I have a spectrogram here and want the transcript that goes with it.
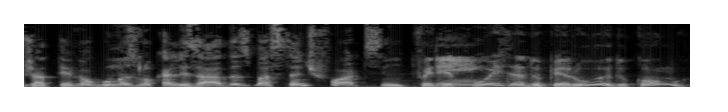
Já teve algumas localizadas bastante fortes, sim. Foi Tem- depois da do Peru, do Congo?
